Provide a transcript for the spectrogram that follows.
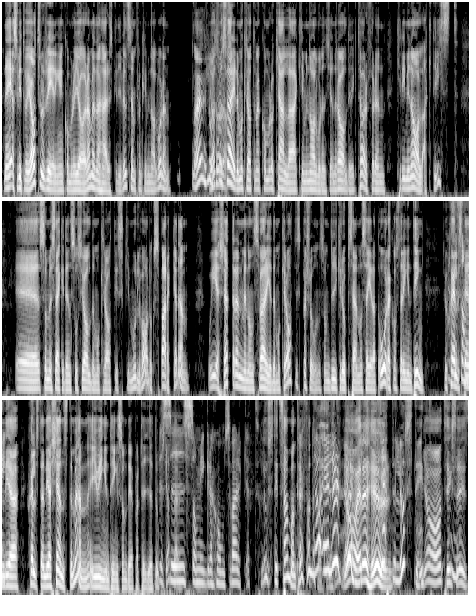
Nej, alltså vet du vad jag tror regeringen kommer att göra med den här skrivelsen från Kriminalvården? Nej, Jag tror. Sverigedemokraterna kommer att kalla Kriminalvårdens generaldirektör för en kriminalaktivist eh, som är säkert en socialdemokratisk mullvad och sparka den och ersätta den med någon sverigedemokratisk person som dyker upp sen och säger att åh, det kostar ingenting. För Precis som självständiga, självständiga tjänstemän är ju ingenting som det partiet uppskattar. Precis som Migrationsverket. Lustigt sammanträffande Ja, faktiskt. eller hur? Ja, eller hur? Jättelustigt! Ja, precis.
